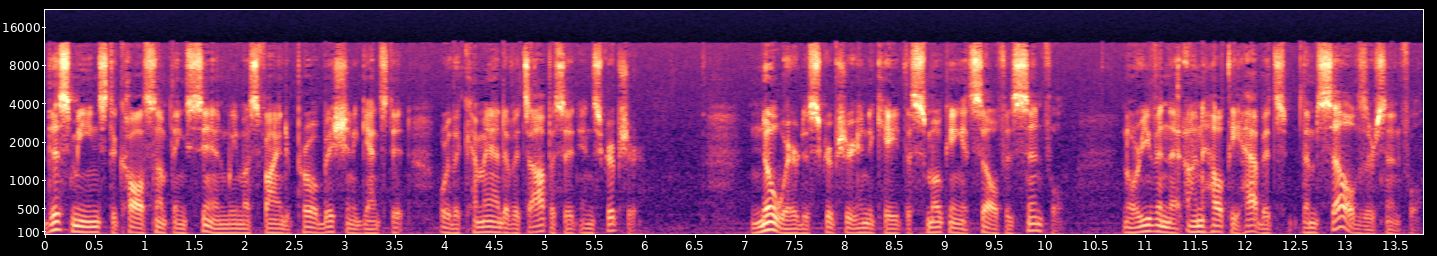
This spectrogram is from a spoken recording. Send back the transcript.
This means to call something sin, we must find a prohibition against it or the command of its opposite in Scripture. Nowhere does Scripture indicate the smoking itself is sinful, nor even that unhealthy habits themselves are sinful.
